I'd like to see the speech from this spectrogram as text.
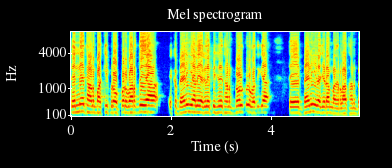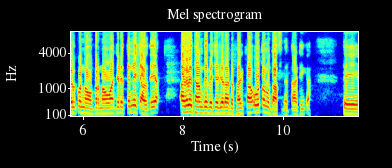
ਤਿੰਨੇ ਥਣ ਬਾਕੀ ਪ੍ਰੋਪਰ ਵਰਦੇ ਆ। ਇੱਕ ਬਹਿਣੀ ਵਾਲੇ ਅਗਲੇ ਪਿਛਲੇ ਥਣ ਬਿਲਕੁਲ ਵਧੀਆ। ਤੇ ਬਹਿਣੀ ਵਾਲਾ ਜਿਹੜਾ ਮਗਰਲਾ ਥਣ ਬਿਲਕੁਲ 9 ਪਰ 9 ਆ ਜਿਹੜੇ ਤਿੰਨੇ ਚੱਲਦੇ ਆ। ਅਗਲੇ ਥਣ ਦੇ ਵਿੱਚ ਜਿਹੜਾ ਡਿਫੈਕਟ ਆ ਉਹ ਤੁਹਾਨੂੰ ਦੱਸ ਦਿੱਤਾ ਠੀਕ ਆ। ਤੇ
